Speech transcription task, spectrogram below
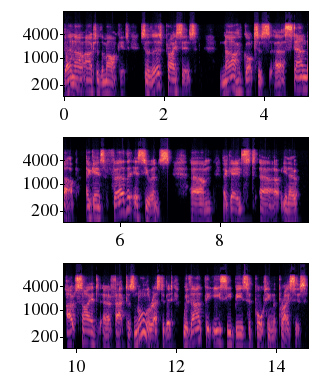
They're mm. now out of the market. So those prices now have got to uh, stand up against further issuance, um, against uh, you know outside uh, factors and all the rest of it, without the ECB supporting the prices.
